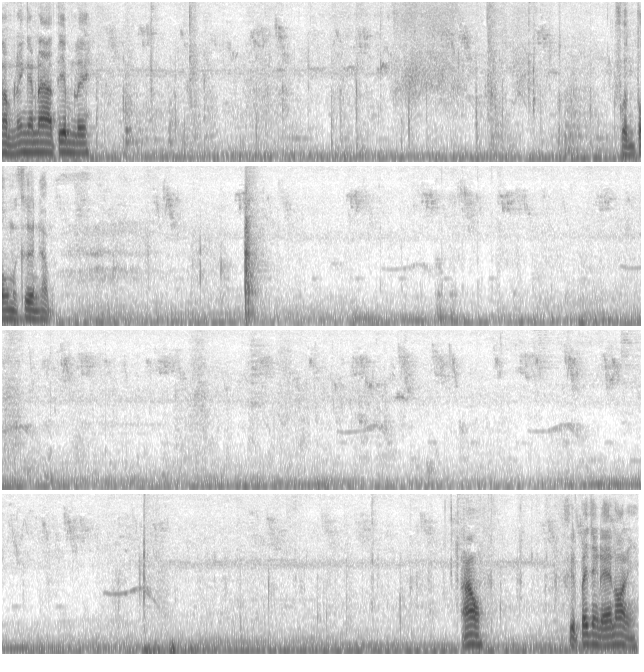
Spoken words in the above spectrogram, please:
นำในงานหน้าเต็มเลยฝนตกเมื่อคืนครับ เอาขึ้นไปจังไดนอนนี่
